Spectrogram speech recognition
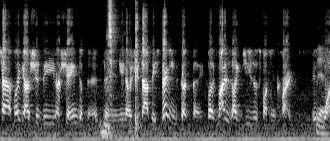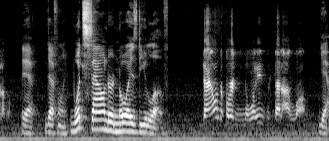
Catholic, I should be ashamed of this and, you know, should not be saying such things. But mine is like Jesus fucking Christ is Yeah. one of them. Yeah, definitely. What sound or noise do you love? Sound or noise that I love. Yeah.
